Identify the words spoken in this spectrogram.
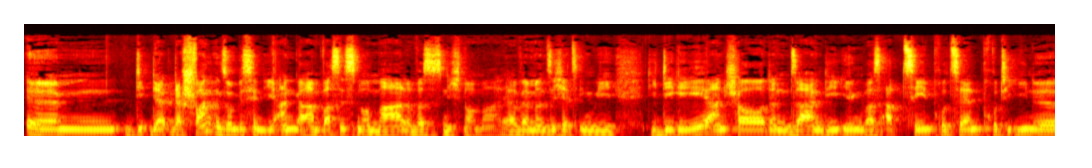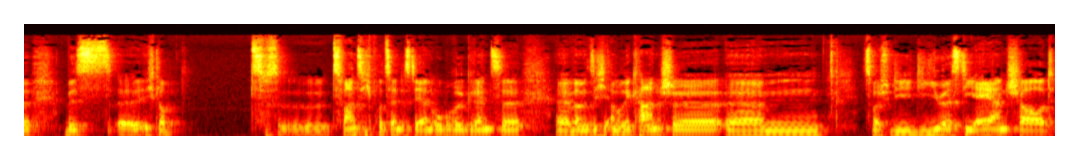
ähm, die, da, da, schwanken so ein bisschen die Angaben, was ist normal und was ist nicht normal. Ja, wenn man sich jetzt irgendwie die DGE anschaut, dann sagen die irgendwas ab 10% Proteine bis, äh, ich glaube, 20 Prozent ist deren obere Grenze. Äh, wenn man sich amerikanische ähm, zum Beispiel die, die USDA anschaut,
